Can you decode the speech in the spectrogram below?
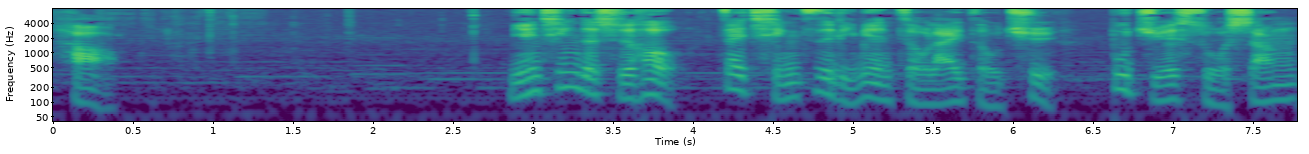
好，年轻的时候在情字里面走来走去，不觉所伤，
